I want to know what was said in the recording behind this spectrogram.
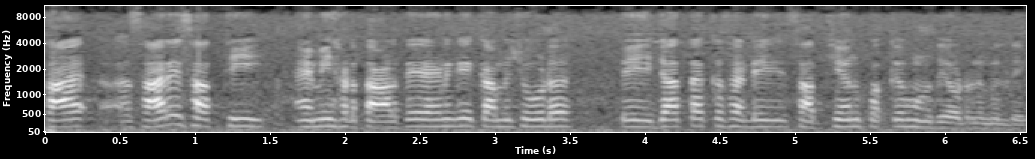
ਸਾ- ਸਾਰੇ ਸਾਥੀ ਐਵੇਂ ਹੜਤਾਲ ਤੇ ਰਹਿਣਗੇ, ਕੰਮ ਛੋੜ ਤੇ ਜਦ ਤੱਕ ਸਾਡੇ ਸਾਥੀਆਂ ਨੂੰ ਪੱਕੇ ਹੋਣ ਦੇ ਆਰਡਰ ਨਹੀਂ ਮਿਲਦੇ।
